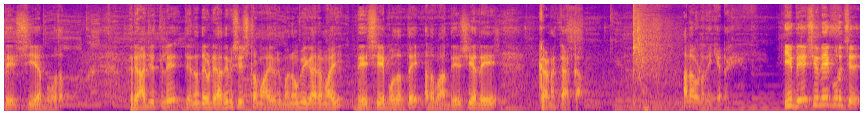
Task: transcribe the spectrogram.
ദേശീയ ബോധം. രാജ്യത്തിലെ ജനതയുടെ അതിവിശിഷ്ടമായ ഒരു മനോവികാരമായി ദേശീയ ബോധത്തെ അഥവാ ദേശീയതയെ കണക്കാക്കാം. അതവിടെ നിൽക്കട്ടെ. ഈ ദേശീയതയെക്കുറിച്ച്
